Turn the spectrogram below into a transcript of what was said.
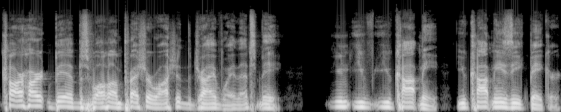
Carhartt bibs while I'm pressure washing the driveway. That's me. You you you caught me. You caught me, Zeke Baker.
